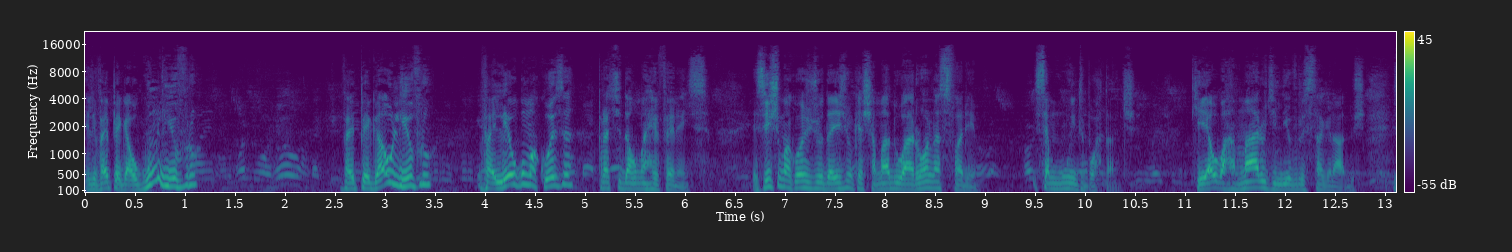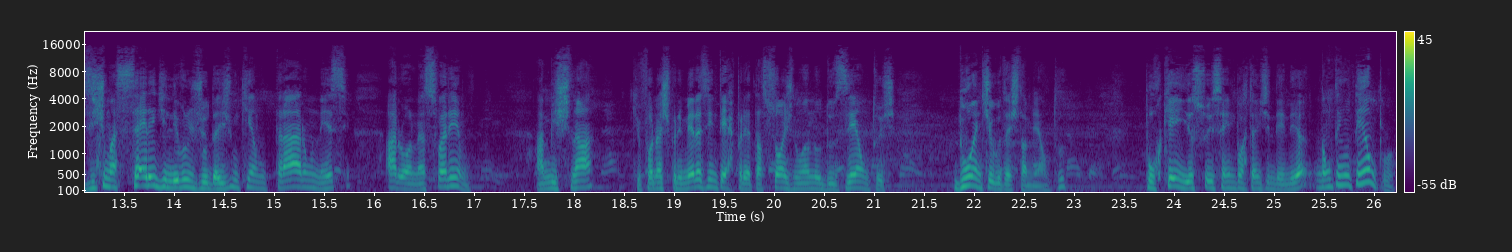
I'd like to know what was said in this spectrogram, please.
ele vai pegar algum livro, vai pegar o livro, vai ler alguma coisa para te dar uma referência. Existe uma coisa no judaísmo que é chamado Aronas Farim. Isso é muito importante. Que é o armário de livros sagrados. Existe uma série de livros no judaísmo que entraram nesse Aronas Farim. A Mishnah, que foram as primeiras interpretações no ano 200 do Antigo Testamento. Por que isso? Isso é importante entender. Não tem o templo.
